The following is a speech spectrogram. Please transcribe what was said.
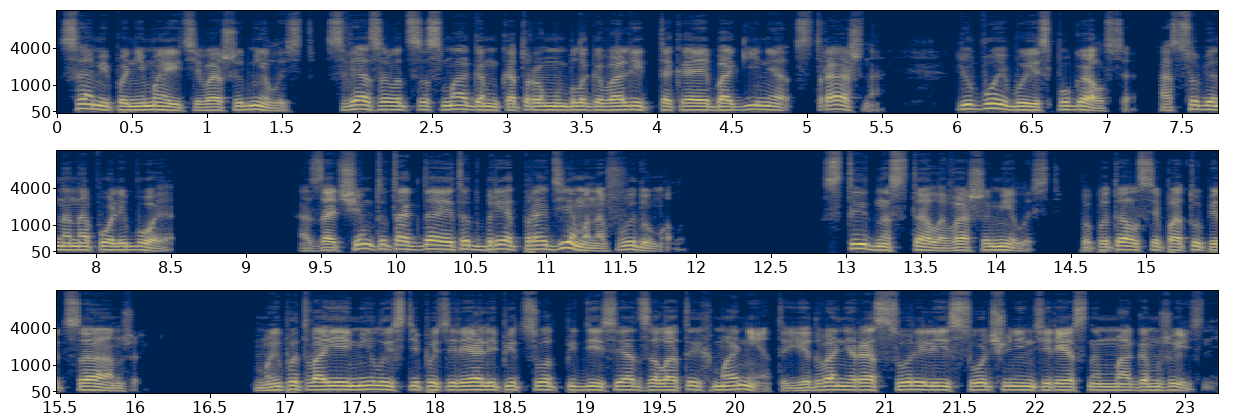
Сами понимаете, ваша милость, связываться с магом, которому благоволит такая богиня, страшно. Любой бы испугался, особенно на поле боя. А зачем ты тогда этот бред про демонов выдумал? Стыдно стало, ваша милость, попытался потупиться Анжи. Мы, по твоей милости, потеряли 550 золотых монет и едва не рассорились с очень интересным магом жизни.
